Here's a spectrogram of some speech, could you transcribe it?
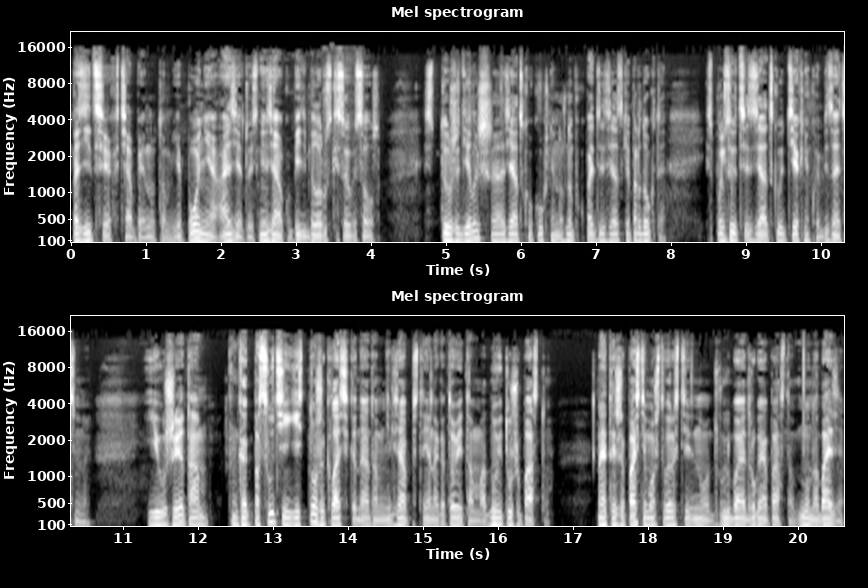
позиции хотя бы, ну, там, Япония, Азия, то есть нельзя купить белорусский соевый соус. Если ты уже делаешь азиатскую кухню, нужно покупать азиатские продукты, использовать азиатскую технику обязательно. И уже там, как по сути, есть тоже классика, да, там нельзя постоянно готовить там одну и ту же пасту. На этой же пасте может вырасти, ну, любая другая паста, ну, на базе.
